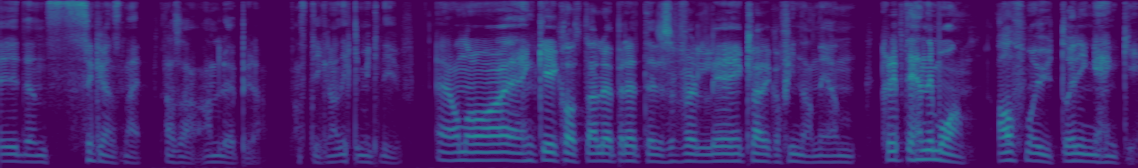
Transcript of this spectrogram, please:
i den sekvensen her. Altså, han løper, ja. Han stikker han ikke med kniv. Eh, Og nå Henki Kolstad løper etter, selvfølgelig. Klarer ikke å finne han igjen. Klipp til Henny Moan. Alf må ut og ringe Henki.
